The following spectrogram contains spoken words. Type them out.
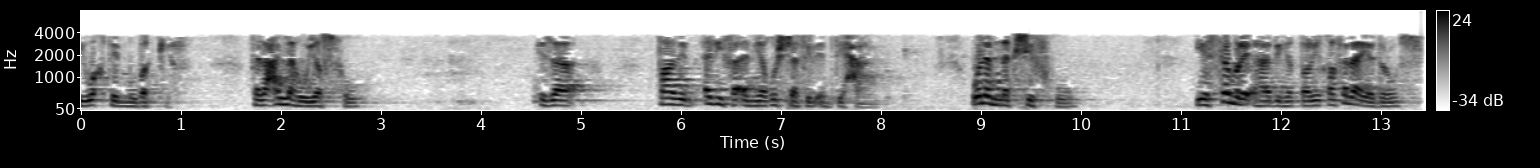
في وقت مبكر. فلعله يصحو. إذا طالب ألف أن يغش في الامتحان. ولم نكشفه. يستمرئ هذه الطريقة فلا يدرس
